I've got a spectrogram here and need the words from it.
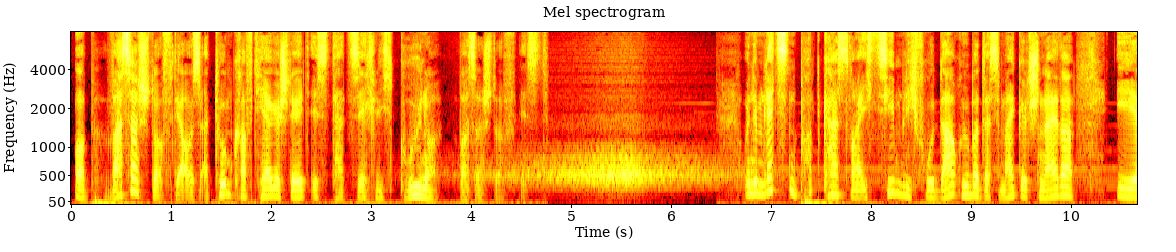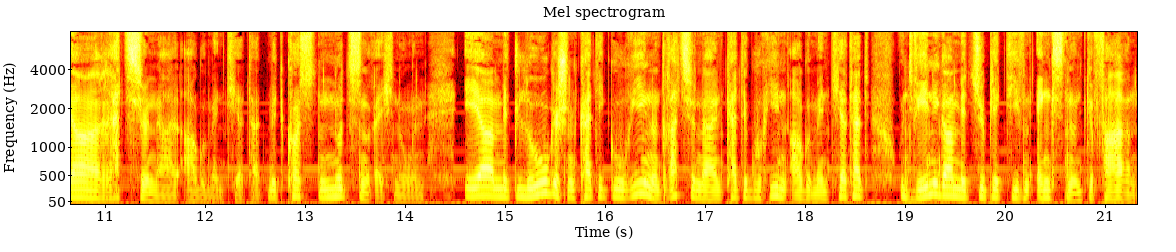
ob Wasserstoff, der aus Atomkraft hergestellt ist, tatsächlich grüner Wasserstoff ist. Und im letzten Podcast war ich ziemlich froh darüber, dass Michael Schneider eher rational argumentiert hat, mit Kosten-Nutzen-Rechnungen, eher mit logischen Kategorien und rationalen Kategorien argumentiert hat und weniger mit subjektiven Ängsten und Gefahren,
